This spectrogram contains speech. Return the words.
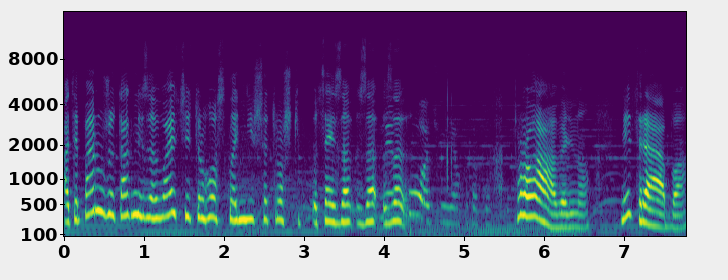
А тепер уже так не завиваються і трохи складніше трошки оцей за, за, за, хочу я таку. Правильно, не треба.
